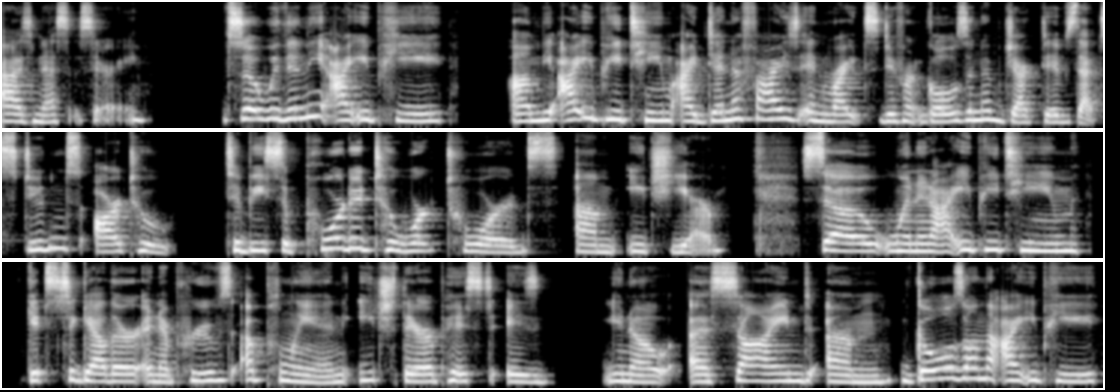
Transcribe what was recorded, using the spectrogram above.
as necessary. So within the IEP, um, the IEP team identifies and writes different goals and objectives that students are to to be supported to work towards um, each year. So when an IEP team gets together and approves a plan, each therapist is you know, assigned um, goals on the IEP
